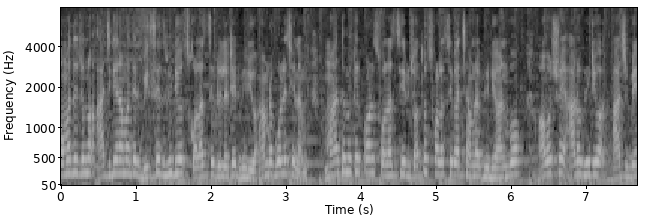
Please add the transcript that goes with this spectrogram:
তোমাদের জন্য আজকের আমাদের বিশেষ ভিডিও স্কলারশিপ রিলেটেড ভিডিও আমরা বলেছিলাম, মাধ্যমিকের পর স্কলারশিপ যত স্কলারশিপ আছে আমরা ভিডিও আনব। অবশ্যই আরও ভিডিও আসবে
